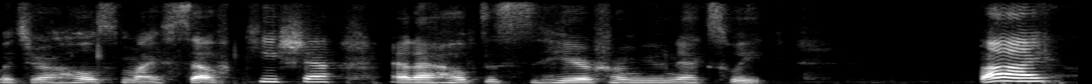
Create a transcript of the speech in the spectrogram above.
with your host, myself, Keisha, and I hope to hear from you next week. Bye.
